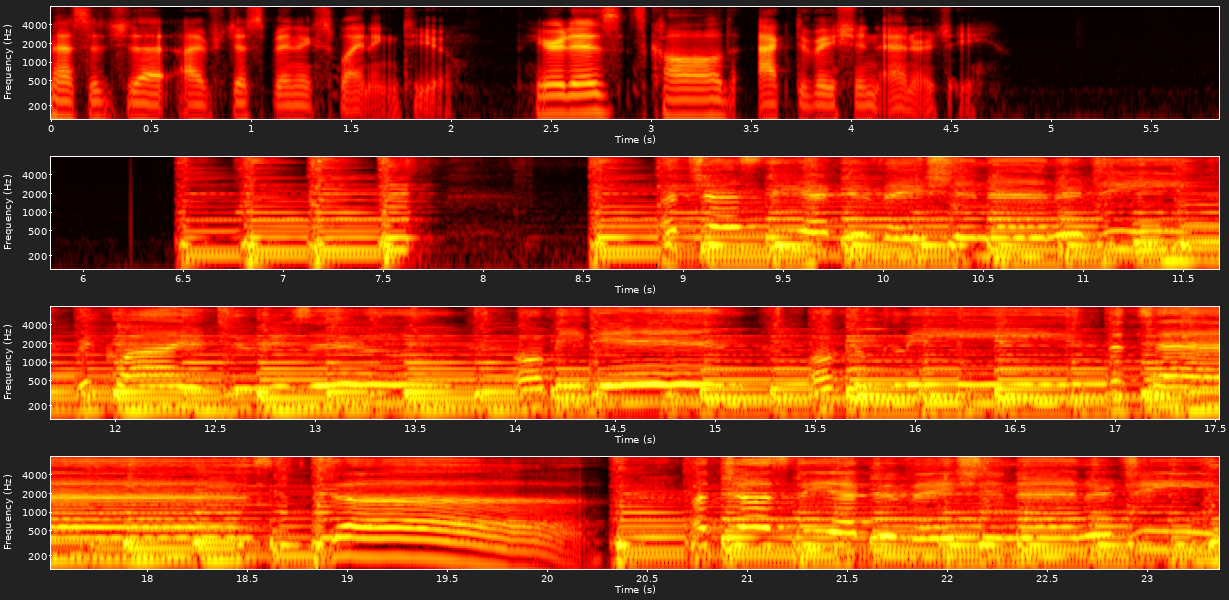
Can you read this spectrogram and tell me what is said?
message that I've just been explaining to you. Here it is. It's called Activation Energy. Adjust the activation energy required to resume or begin or complete the task. Duh. Adjust the activation energy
